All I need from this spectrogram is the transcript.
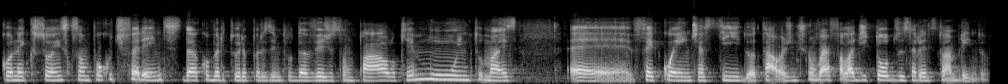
conexões que são um pouco diferentes da cobertura, por exemplo, da Veja São Paulo, que é muito mais é, frequente, assídua tal. A gente não vai falar de todos os restaurantes que estão abrindo.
